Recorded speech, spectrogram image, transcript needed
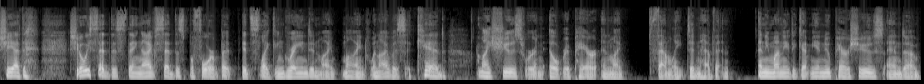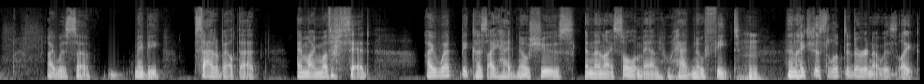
she had she always said this thing i've said this before but it's like ingrained in my mind. When i was a kid my shoes were in ill repair and my family didn't have any money to get me a new pair of shoes. And uh, i was uh, maybe sad about that. And my mother said i wept because i had no shoes. And then i saw a man who had no feet. Hmm. and i just looked at her and i was like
